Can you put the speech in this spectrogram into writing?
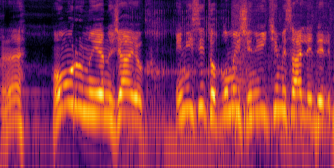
Heh, Homur'un uyanacağı yok. En iyisi toplama işini ikimiz halledelim.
